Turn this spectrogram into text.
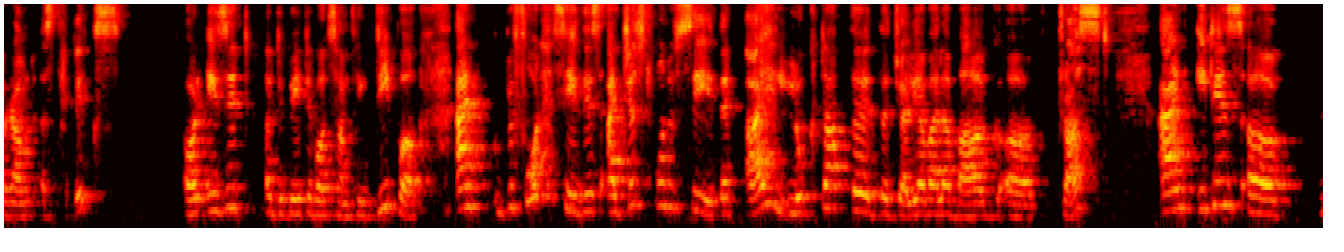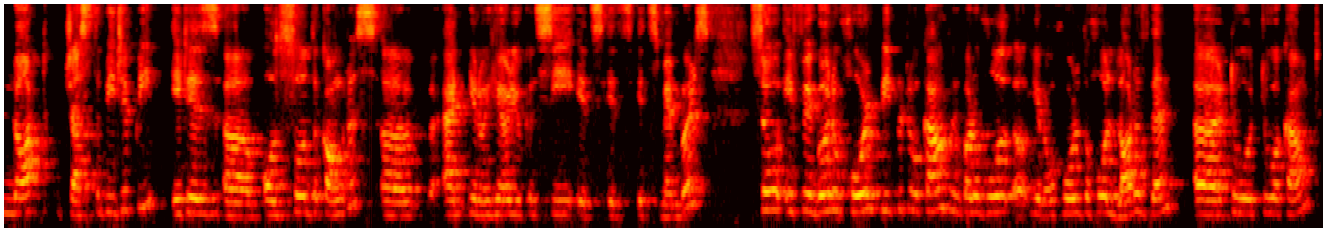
around aesthetics or is it a debate about something deeper? And before I say this, I just want to say that I looked up the, the Jallianwala Bagh uh, Trust, and it is uh, not just the BJP; it is uh, also the Congress, uh, and you know here you can see its its its members. So if we're going to hold people to account, we've got to hold uh, you know hold the whole lot of them uh, to to account.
